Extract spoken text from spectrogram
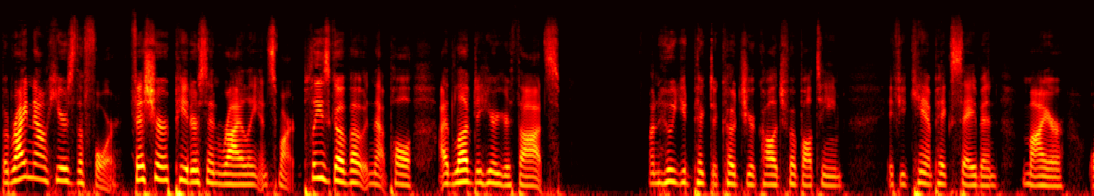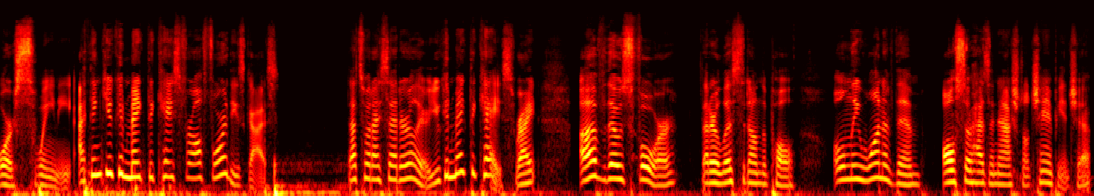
But right now, here's the four: Fisher, Petersen, Riley, and Smart. Please go vote in that poll. I'd love to hear your thoughts on who you'd pick to coach your college football team if you can't pick Saban, Meyer, or Swinney. I think you can make the case for all four of these guys. That's what I said earlier. You can make the case, right? Of those four that are listed on the poll, only one of them also has a national championship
